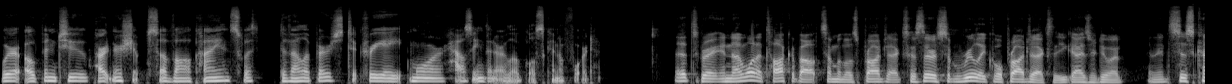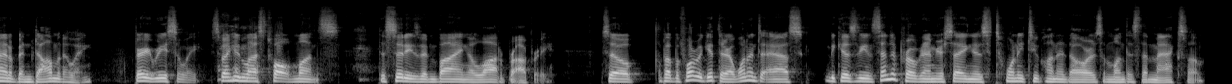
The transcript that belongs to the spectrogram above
we're open to partnerships of all kinds with developers to create more housing that our locals can afford. That's great. And I want to talk about some of those projects because there's some really cool projects that you guys are doing. And it's just kind of been dominoing very recently, especially in the last 12 months. The city's been buying a lot of property. So, but before we get there, I wanted to ask because the incentive program you're saying is $2,200 a month is the maximum.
